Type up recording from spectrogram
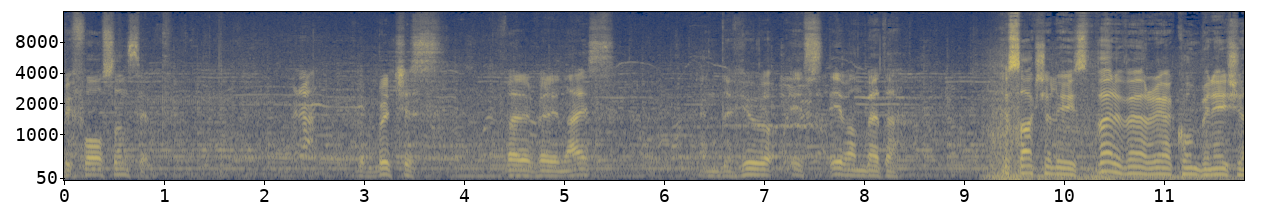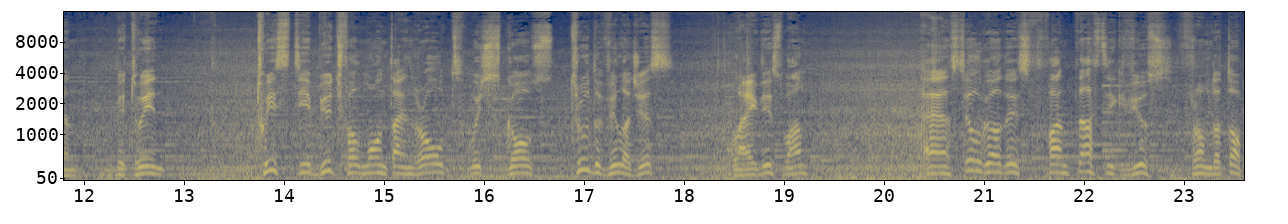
before sunset. The bridge is very very nice and the view is even better. This actually is very very rare combination between twisty beautiful mountain road which goes through the villages like this one and still got these fantastic views from the top.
